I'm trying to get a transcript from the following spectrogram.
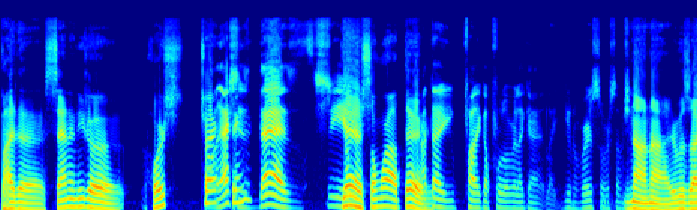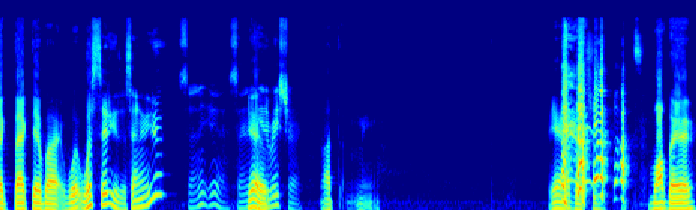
by the Santa Anita horse track Oh, that's thing. just that's shit. yeah, somewhere out there. I thought you probably got pulled over like at like Universal or something. Nah, nah. It was like back there by what? What city is it? Santa Anita? San, yeah, San Yeah. Antonio racetrack. I, th- I mean, yeah, you. My bad.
